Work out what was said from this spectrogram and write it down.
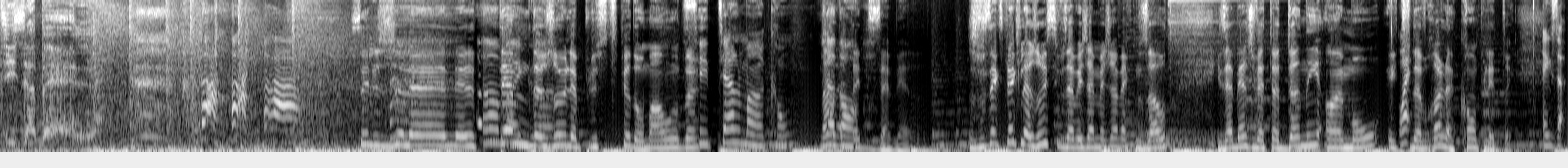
d'Isabelle. C'est le, jeu- le- le Oh thème de jeu le plus stupide au monde. C'est tellement con. J'adore. d'Isabelle. Je vous explique le jeu si vous avez jamais joué avec nous autres. Isabelle, je vais te donner un mot et Ouais. tu devras le compléter. Exact.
